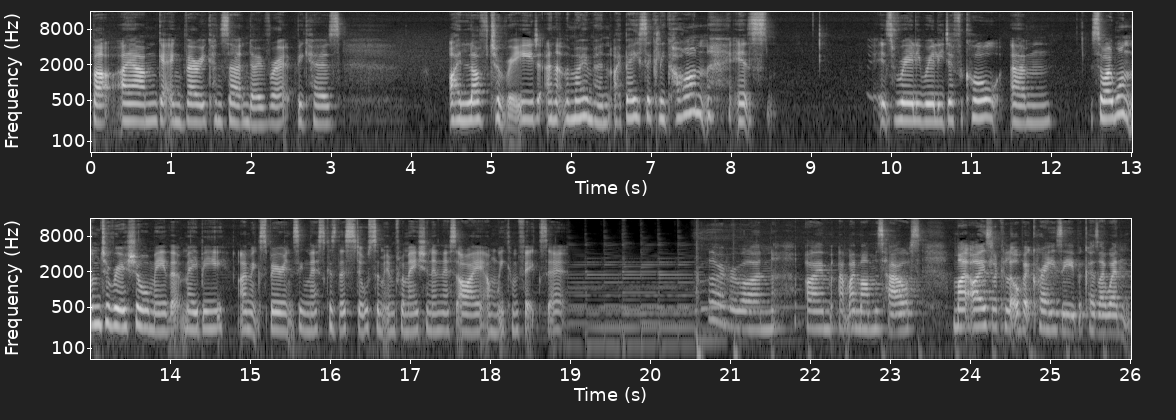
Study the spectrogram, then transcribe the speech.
but I am getting very concerned over it because I love to read and at the moment I basically can't. It's it's really really difficult. Um, so I want them to reassure me that maybe I'm experiencing this because there's still some inflammation in this eye and we can fix it. Hello everyone, I'm at my mum's house. My eyes look a little bit crazy because I went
